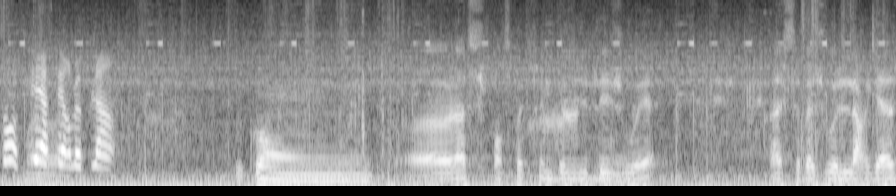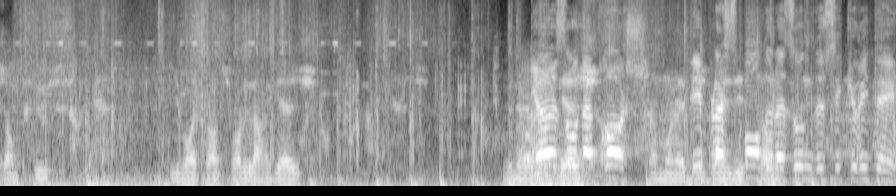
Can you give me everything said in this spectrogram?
Pensez Ouais, à faire le plein. De quoi on... Euh, là, je pense pas que c'est une bonne idée de les jouer. Ah, ça va jouer le largage en plus. Ils vont attendre sur le largage. Gaz en approche. Avis, Déplacement de la zone de sécurité.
